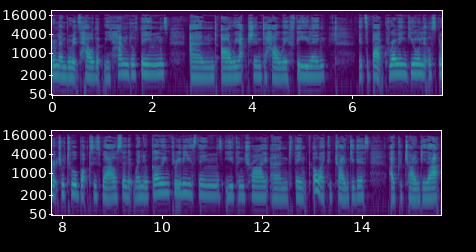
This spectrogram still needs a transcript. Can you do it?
Remember, it's how that we handle things and our reaction to how we're feeling. It's about growing your little spiritual toolbox as well, so that when you're going through these things, you can try and think, oh, I could try and do this. I could try and do that.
